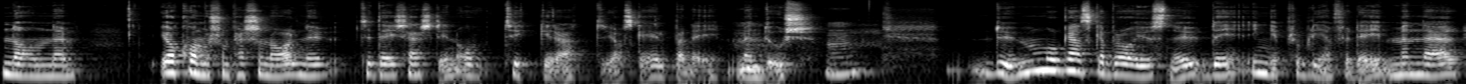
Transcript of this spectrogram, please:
någon... Jag kommer som personal nu till dig Kerstin och tycker att jag ska hjälpa dig med en dusch. Mm. Du mår ganska bra just nu, det är inget problem för dig. Men när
